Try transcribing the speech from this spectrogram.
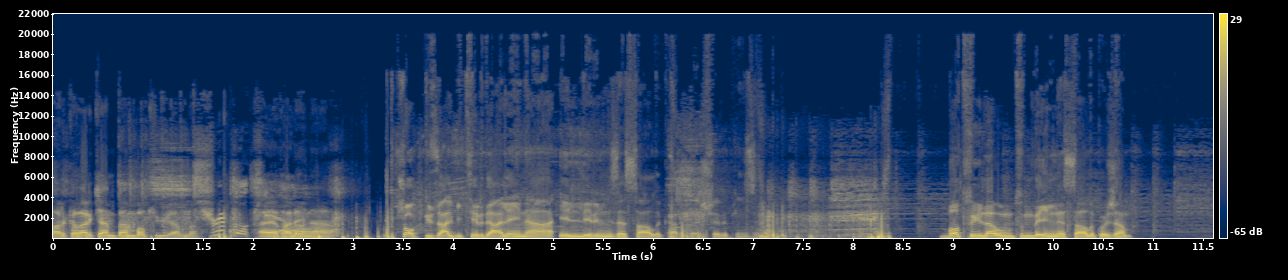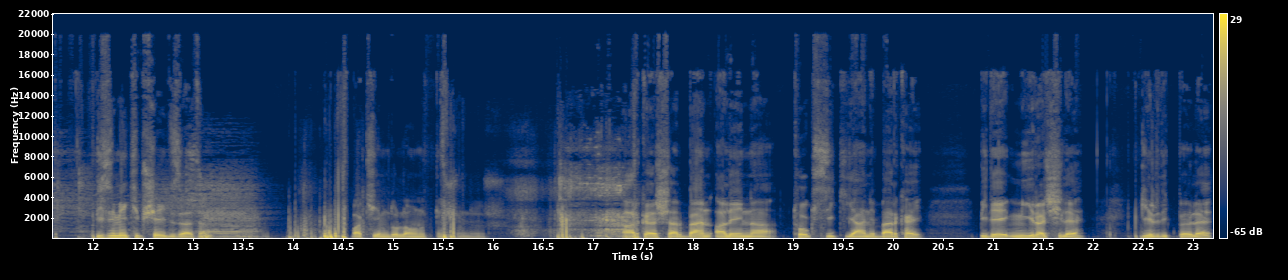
Arkalarken ben Batu'yu yanına. Evet Aleyna. Çok güzel bitirdi Aleyna. Ellerinize sağlık arkadaşlar hepinizin. Batu'yla Umut'un da eline sağlık hocam. Bizim ekip şeydi zaten. Bakayım dur la unuttum şimdi. Arkadaşlar ben Aleyna, Toksik yani Berkay Bir de Miraç ile girdik böyle.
